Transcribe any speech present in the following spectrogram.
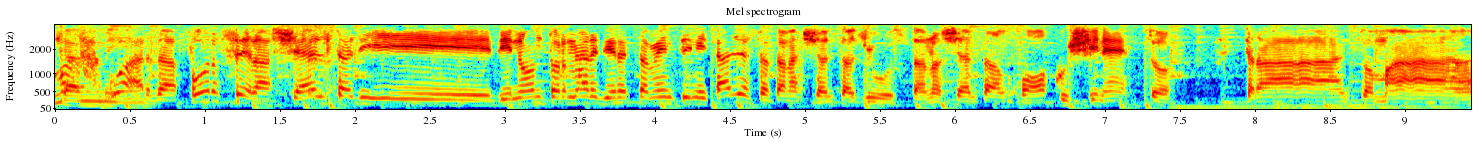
ma guarda forse la scelta di, di non tornare direttamente in Italia è stata una scelta giusta una scelta un po' cuscinetto tra insomma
